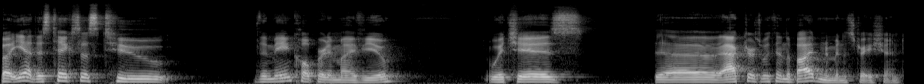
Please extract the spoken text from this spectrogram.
But yeah, this takes us to the main culprit, in my view, which is the actors within the Biden administration.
